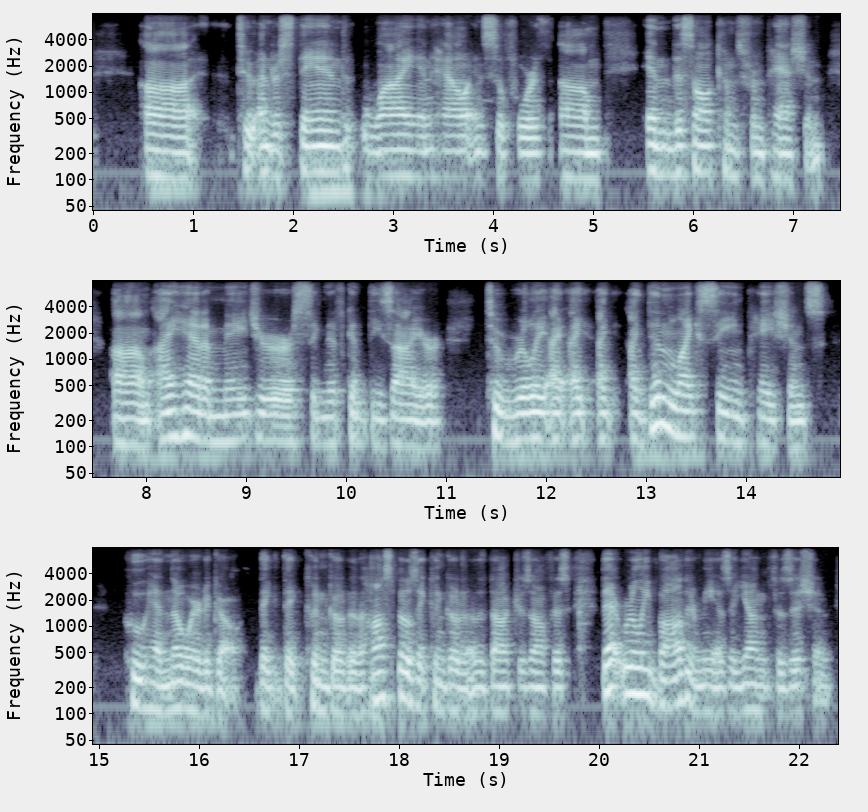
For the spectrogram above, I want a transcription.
uh, to understand why and how and so forth. Um, and this all comes from passion. Um, I had a major significant desire to really. I, I I didn't like seeing patients who had nowhere to go. They, they couldn't go to the hospitals, they couldn't go to the doctor's office. That really bothered me as a young physician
